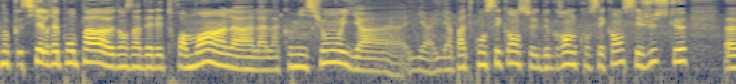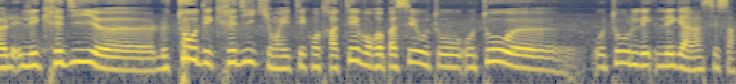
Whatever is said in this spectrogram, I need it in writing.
Donc, si elle répond pas euh, dans un délai de trois mois, hein, la, la, la, commission, il n'y a, y a, y a, pas de conséquences, de grandes conséquences. C'est juste que euh, les crédits, euh, le taux des crédits qui ont été contractés vont repasser au taux, au taux, euh, au taux légal. Hein, c'est ça.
